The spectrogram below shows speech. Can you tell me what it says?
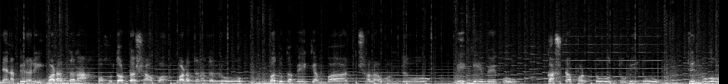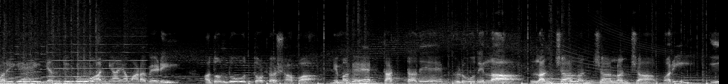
ನೆನಪಿರಲಿ. ಬಡತನ ಬಹುದೊಡ್ಡ ಶಾಪ. ಬಡತನದಲ್ಲೂ ಬದುಕಬೇಕೆಂಬ ಛಲವೊಂದು ಬೇಕೇ ಬೇಕು. ಕಷ್ಟಪಟ್ಟು ದುಡಿದು ತಿನ್ನುವವರಿಗೆ ಎಂದಿಗೂ ಅನ್ಯಾಯ ಮಾಡಬೇಡಿ. ಅದೊಂದು ದೊಡ್ಡ ಶಾಪ. ನಿಮಗೆ ತಟ್ಟದೆ ಬಿಡುವುದಿಲ್ಲ. ಲಂಚ ಲಂಚ ಲಂಚ, ಬರೀ ಇ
